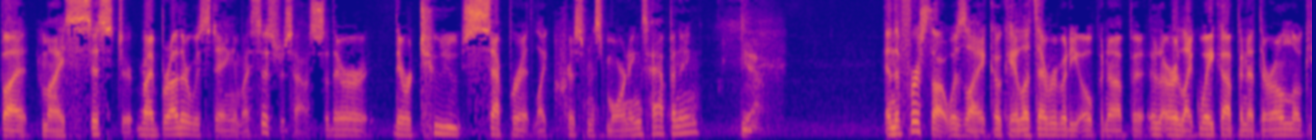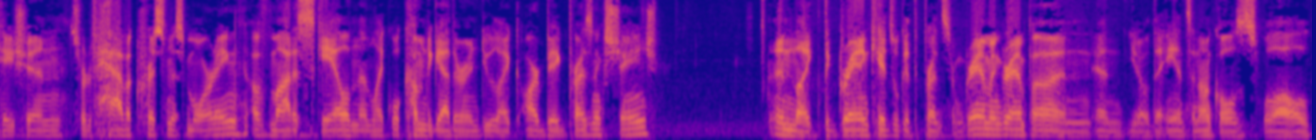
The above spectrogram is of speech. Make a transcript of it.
but my sister, my brother was staying at my sister's house. So there were there were two separate like Christmas mornings happening. Yeah. And the first thought was like, okay, let's everybody open up or like wake up and at their own location, sort of have a Christmas morning of modest scale, and then like we'll come together and do like our big present exchange. And like the grandkids will get the presents from grandma and grandpa, and and you know the aunts and uncles will all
